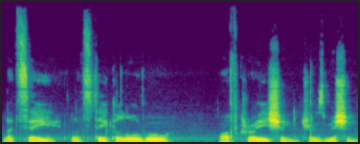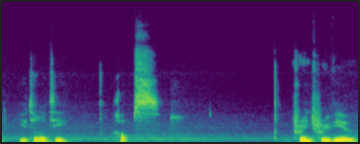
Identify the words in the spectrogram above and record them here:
let's say let's take a logo of Croatian transmission utility. HOPS. Print review.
